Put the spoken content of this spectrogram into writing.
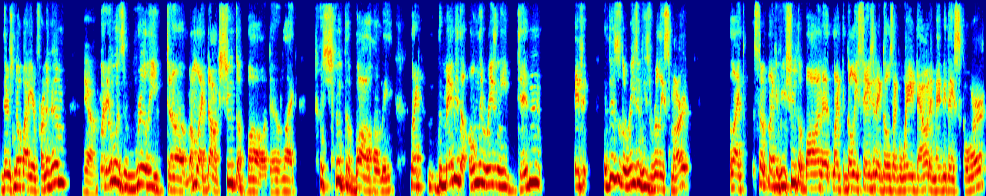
there's nobody in front of him. Yeah. But it was really dumb. I'm like, dog, shoot the ball, dude. Like, shoot the ball, homie. Like, the, maybe the only reason he didn't, if if this is the reason he's really smart, like, so like if you shoot the ball and it like the goalie saves and it goes like way down and maybe they score.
